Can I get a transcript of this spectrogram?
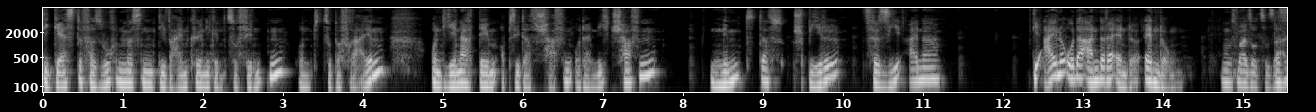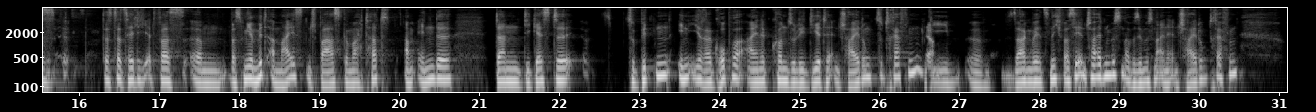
die Gäste versuchen müssen, die Weinkönigin zu finden und zu befreien. Und je nachdem, ob sie das schaffen oder nicht schaffen, nimmt das Spiel für sie eine, die eine oder andere Endung, muss mal so zu sagen. Das ist, das ist tatsächlich etwas, ähm, was mir mit am meisten Spaß gemacht hat, am Ende dann die Gäste zu bitten, in ihrer Gruppe eine konsolidierte Entscheidung zu treffen. Ja. Die äh, sagen wir jetzt nicht, was sie entscheiden müssen, aber sie müssen eine Entscheidung treffen.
